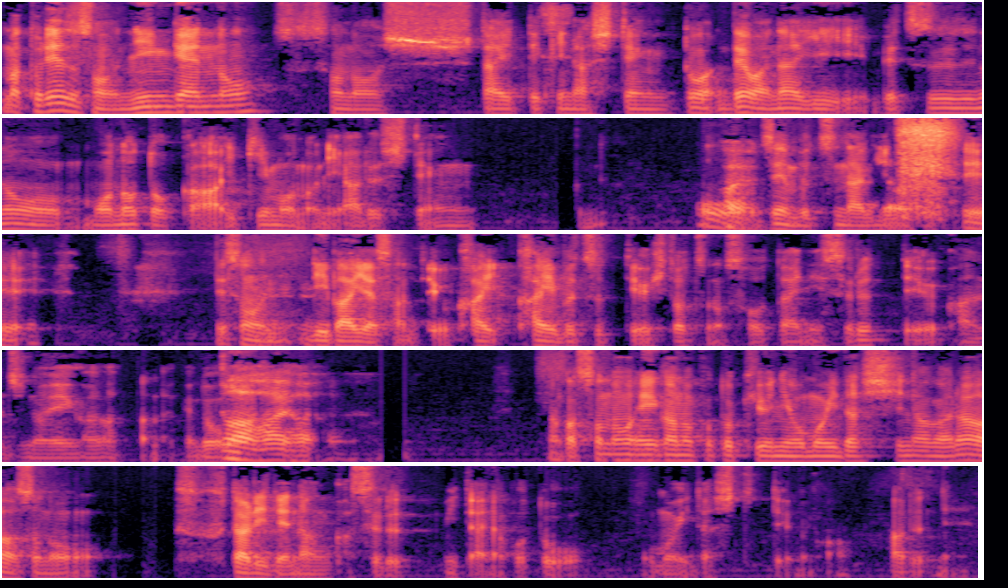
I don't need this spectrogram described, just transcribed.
まあ、とりあえずその人間のその主体的な視点とはではない別のものとか生き物にある視点をはい。全部つなぎ合わせて、で、そのリバイアさんっていう怪怪物っていう一つの相対にするっていう感じの映画だったんだけど、はいはい。なんかその映画のことを急に思い出しながら、その二人でなんかするみたいなことを思い出してっていうのがあるね。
